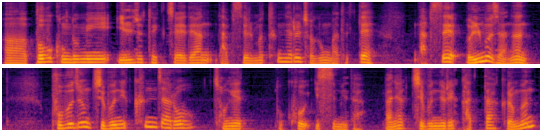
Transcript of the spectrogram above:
아, 부부 공동명의 1주택자에 대한 납세 의무 특례를 적용받을 때 납세 의무자는 부부 중 지분이 큰 자로 정해 놓고 있습니다. 만약 지분율이 같다 그러면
